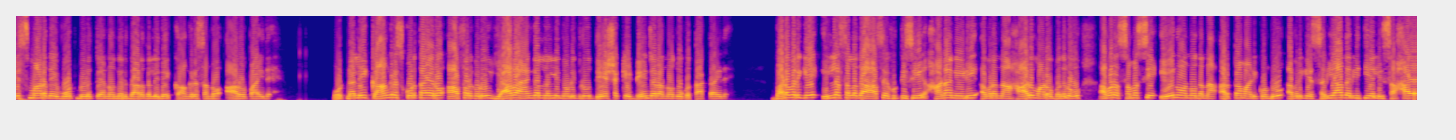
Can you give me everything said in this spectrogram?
ಮಿಸ್ ಮಾಡದೆ ವೋಟ್ ಬೀಳುತ್ತೆ ಅನ್ನೋ ನಿರ್ಧಾರದಲ್ಲಿದೆ ಕಾಂಗ್ರೆಸ್ ಅನ್ನೋ ಆರೋಪ ಇದೆ. ಒಟ್ನಲ್ಲಿ ಕಾಂಗ್ರೆಸ್ ಕೊಡ್ತಾ ಇರೋ ಆಫರ್ಗಳು ಯಾವ ಆಂಗಲ್ನಲ್ಲಿ ನೋಡಿದ್ರು ದೇಶಕ್ಕೆ ಡೇಂಜರ್ ಅನ್ನೋದು ಗೊತ್ತಾಗ್ತಾ ಇದೆ. ಬಡವರಿಗೆ ಇಲ್ಲ ಸಲ್ಲದ ಆಸೆ ಹುಟ್ಟಿಸಿ ಹಣ ನೀಡಿ ಅವರನ್ನ ಹಾಳು ಮಾಡೋ ಬದಲು ಅವರ ಸಮಸ್ಯೆ ಏನು ಅನ್ನೋದನ್ನ ಅರ್ಥ ಮಾಡಿಕೊಂಡು ಅವರಿಗೆ ಸರಿಯಾದ ರೀತಿಯಲ್ಲಿ ಸಹಾಯ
